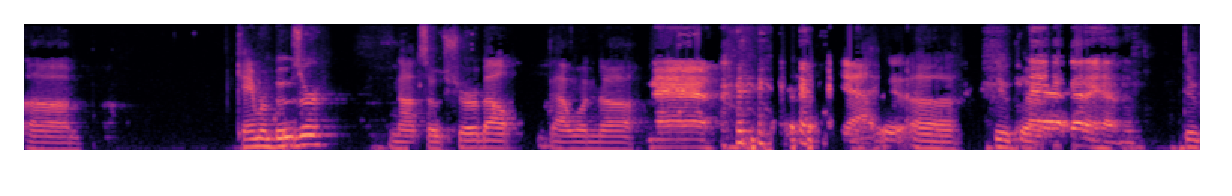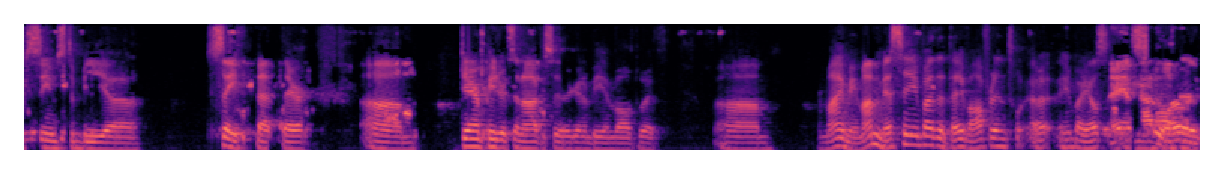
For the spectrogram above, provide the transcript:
Um, Cameron Boozer, not so sure about that one. Uh, nah. yeah. Uh, Duke. Uh, nah, that ain't happening. Duke seems to be a safe bet there. Um, Darren Peterson, obviously, they're going to be involved with. Um, remind me, am I missing anybody that they've offered? In tw- uh, anybody else? They have not offered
